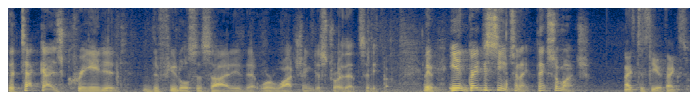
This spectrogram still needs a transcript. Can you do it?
The tech guys created the feudal society that we're watching destroy that city. But anyway, Ian, great to see you tonight. Thanks so much. Nice to see you. Thanks.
